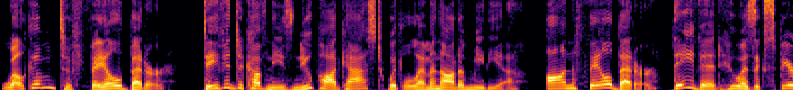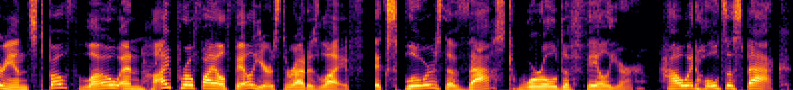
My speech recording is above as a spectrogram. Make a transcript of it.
Welcome to Fail Better, David Duchovny's new podcast with Lemonada Media. On Fail Better, David, who has experienced both low and high profile failures throughout his life, explores the vast world of failure, how it holds us back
